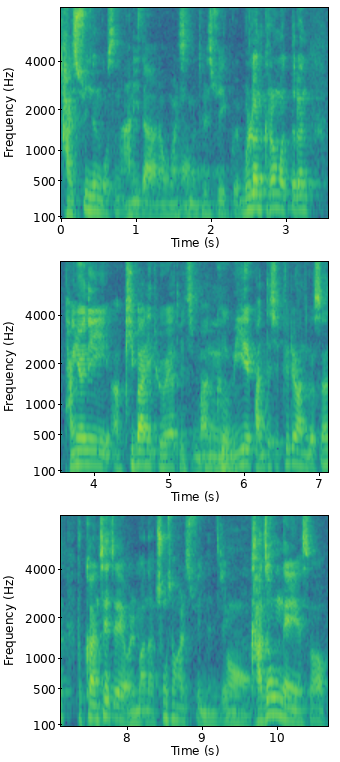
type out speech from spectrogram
갈 수 있는 곳은 아니다라고 말씀을 어. 드릴 수 있고요. 물론 그런 것들은 당연히 어, 기반이 되어야 되지만 음. 그 위에 반드시 필요한 것은 북한 체제에 얼마나 충성할 수 있는지 어. 가정 내에서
